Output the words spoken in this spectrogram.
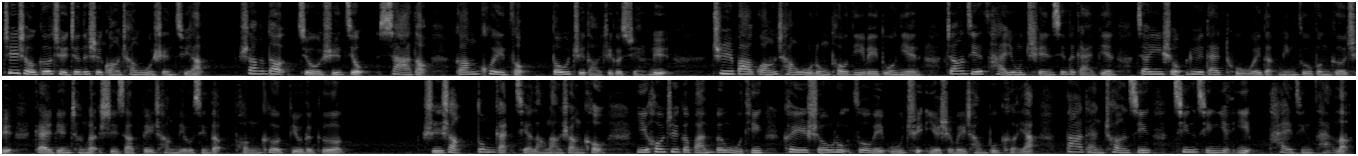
这首歌曲真的是广场舞神曲啊！上到九十九，下到刚会走，都知道这个旋律。制霸广场舞龙头地位多年，张杰采用全新的改编，将一首略带土味的民族风歌曲改编成了时下非常流行的朋克 feel 的歌。时尚、动感且朗朗上口，以后这个版本舞厅可以收录作为舞曲，也是未尝不可呀！大胆创新，倾情演绎，太精彩了！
